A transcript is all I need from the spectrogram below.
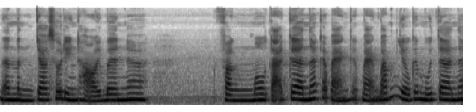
Nên mình cho số điện thoại bên phần mô tả kênh đó các bạn các bạn bấm vô cái mũi tên đó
